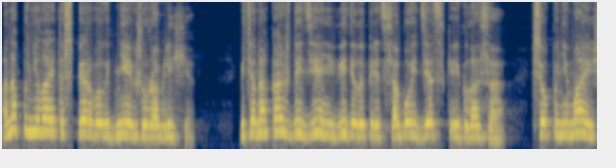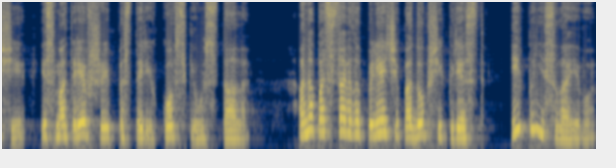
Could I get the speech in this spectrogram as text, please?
Она поняла это с первых дней в журавлихе. Ведь она каждый день видела перед собой детские глаза, все понимающие и смотревшие по-стариковски устало. Она подставила плечи под общий крест и понесла его.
